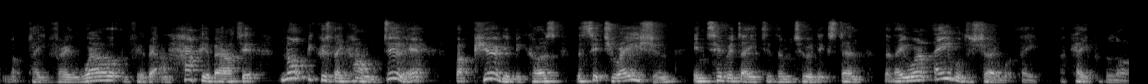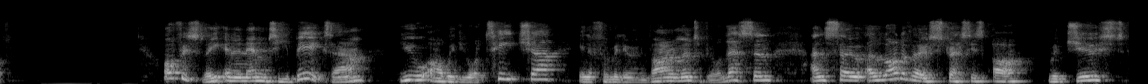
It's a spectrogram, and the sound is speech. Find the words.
and not played very well, and feel a bit unhappy about it, not because they can't do it, but purely because the situation intimidated them to an extent that they weren't able to show what they are capable of. Obviously, in an MTB exam, you are with your teacher in a familiar environment of your lesson, and so a lot of those stresses are reduced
